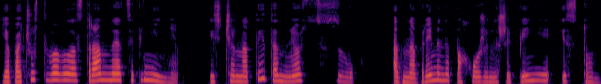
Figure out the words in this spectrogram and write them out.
Я почувствовала странное оцепенение. Из черноты донесся звук, одновременно похожий на шипение и стон.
